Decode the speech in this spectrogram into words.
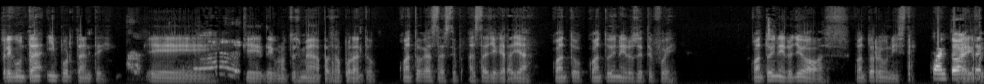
pregunta importante eh, que de pronto se me ha pasado por alto. ¿Cuánto gastaste hasta llegar allá? ¿Cuánto, cuánto dinero se te fue? ¿Cuánto dinero llevabas? ¿Cuánto reuniste? ¿Cuánto entre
